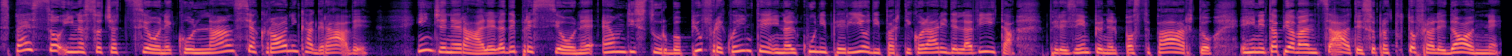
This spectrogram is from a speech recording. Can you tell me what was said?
spesso in associazione con l'ansia cronica grave. In generale la depressione è un disturbo più frequente in alcuni periodi particolari della vita, per esempio nel postparto e in età più avanzate, soprattutto fra le donne,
